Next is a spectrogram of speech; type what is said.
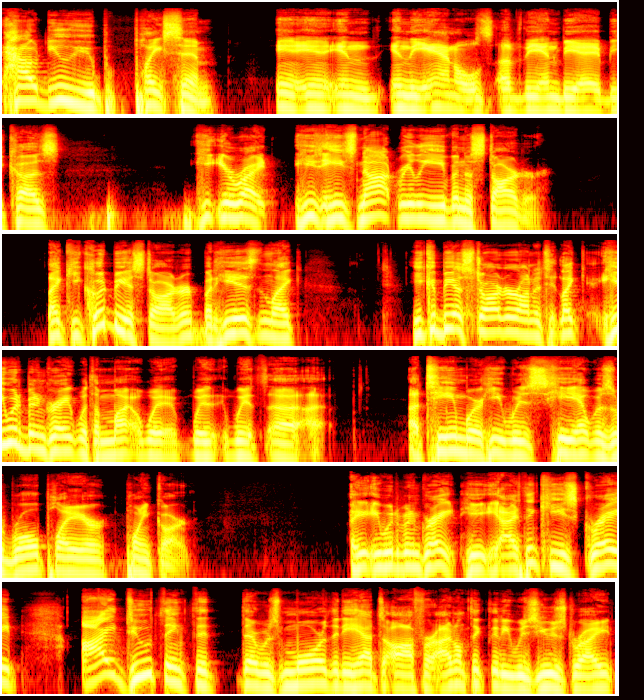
how do you place him in in in the annals of the NBA? Because he, you're right, he's he's not really even a starter. Like he could be a starter, but he isn't like he could be a starter on a team. Like he would have been great with a with, with uh, a team where he was he was a role player point guard. He, he would have been great. He I think he's great. I do think that there was more that he had to offer. I don't think that he was used right.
